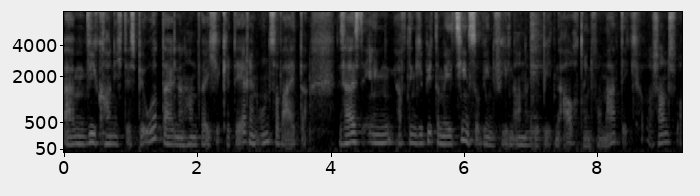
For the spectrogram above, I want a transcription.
Ähm, wie kann ich das beurteilen, anhand welcher Kriterien und so weiter. Das heißt, in, auf dem Gebiet der Medizin, so wie in vielen anderen Gebieten, auch der Informatik oder sonst wo,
